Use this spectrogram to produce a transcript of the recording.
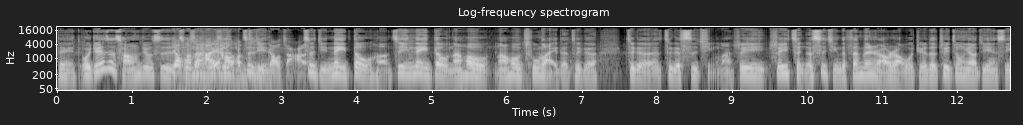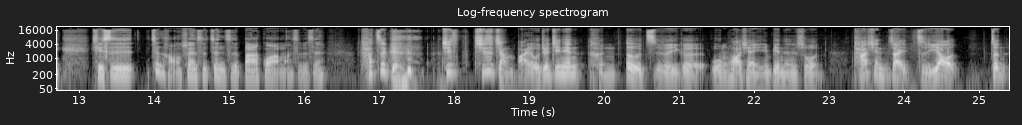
对，我觉得这常就是要不是还好，他们自己搞砸了，自己内斗哈，自己内斗，然后然后出来的这个这个这个事情嘛，所以所以整个事情的纷纷扰扰，我觉得最重要这件事情，其实这个好像算是政治八卦嘛，是不是？他这个其实其实讲白了，我觉得今天很恶质的一个文化，现在已经变成说，他现在只要真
